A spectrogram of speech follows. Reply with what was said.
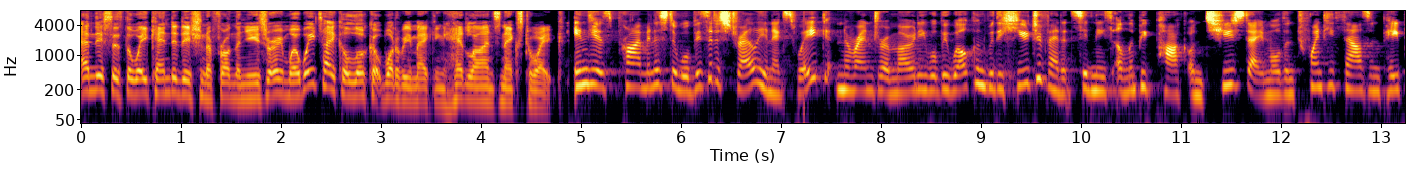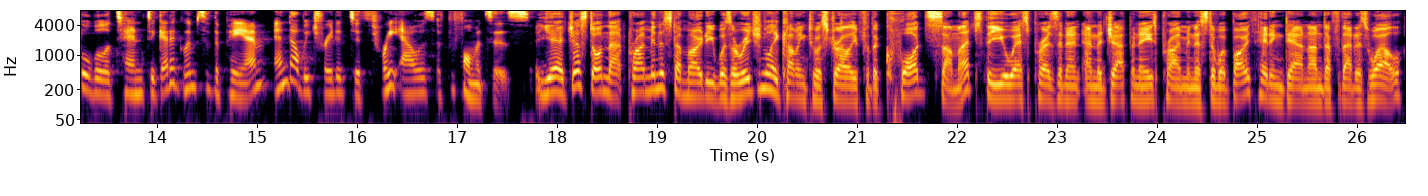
And this is the weekend edition of From the Newsroom, where we take a look at what will be making headlines next week. India's Prime Minister will visit Australia next week. Narendra Modi will be welcomed with a huge event at Sydney's Olympic Park on Tuesday. More than 20,000 people will attend to get a glimpse of the PM, and they'll be treated to three hours of performances. Yeah, just on that, Prime Minister Modi was originally coming to Australia for the Quad Summit. The US President and the Japanese Prime Minister were both heading down under for that as well.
